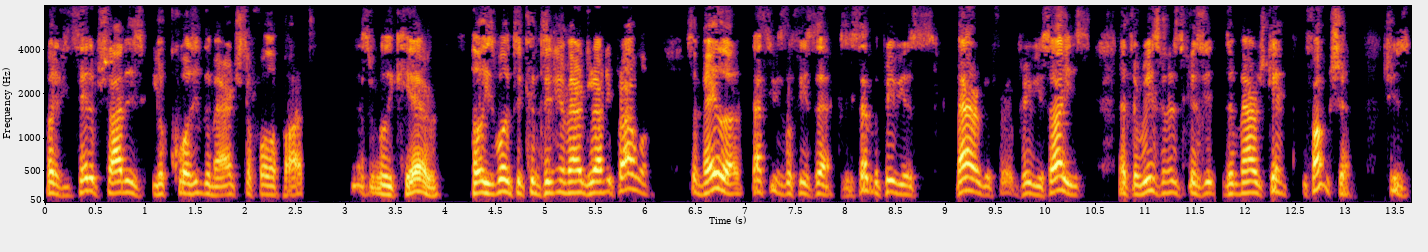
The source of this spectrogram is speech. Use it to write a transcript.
But if you say the pshat is you're causing the marriage to fall apart, he doesn't really care. Hell, he's willing to continue marriage without any problem. So Mela, that's usually there. because he said the previous marriage, previous ice, that the reason is because the marriage can't function. She's,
